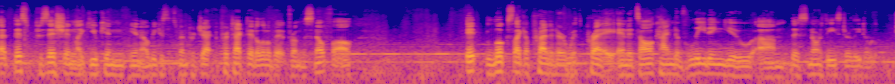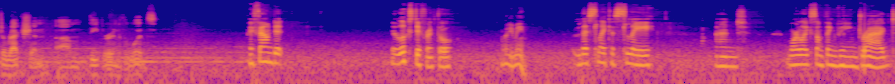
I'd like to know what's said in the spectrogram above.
at this position, like you can, you know, because it's been project- protected a little bit from the snowfall, it looks like a predator with prey, and it's all kind of leading you um, this northeasterly dir- direction, um, deeper into the woods. I found it. It looks different though. What do you mean? Less like a sleigh and more like something being dragged.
